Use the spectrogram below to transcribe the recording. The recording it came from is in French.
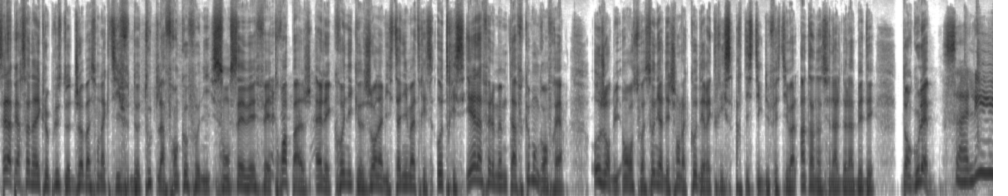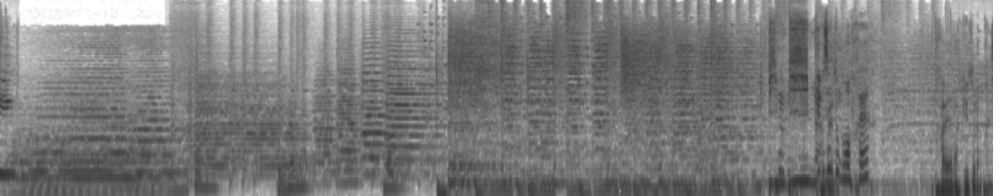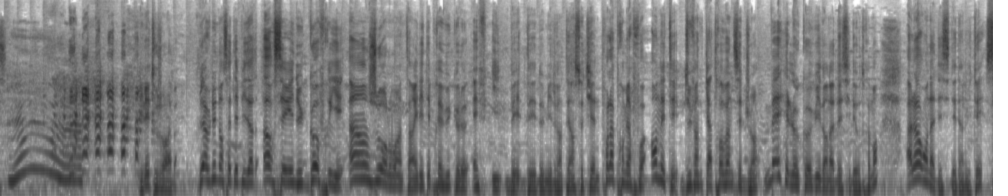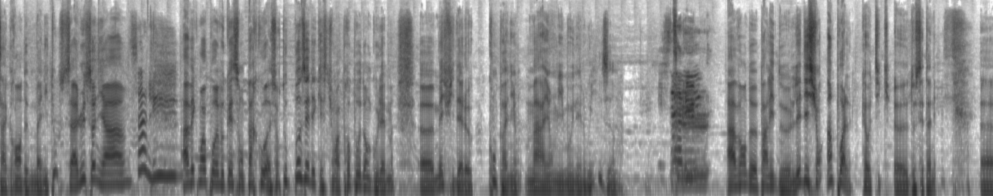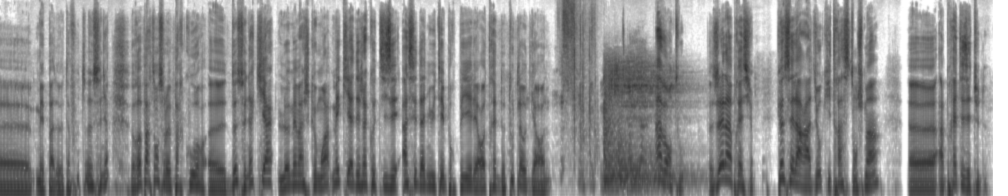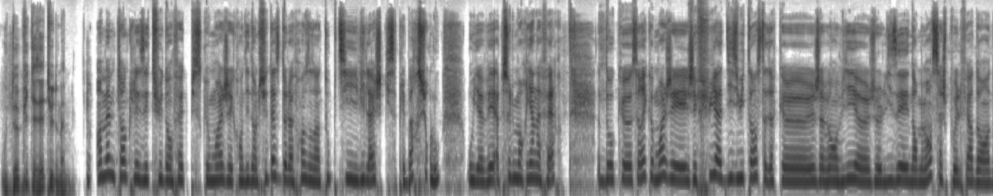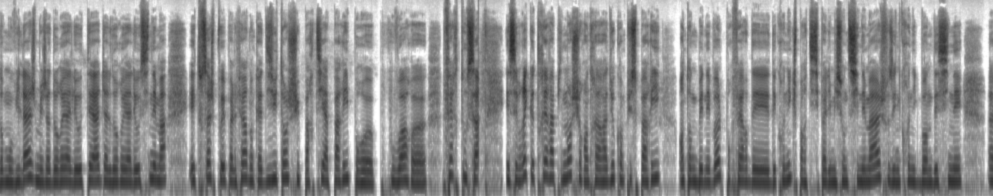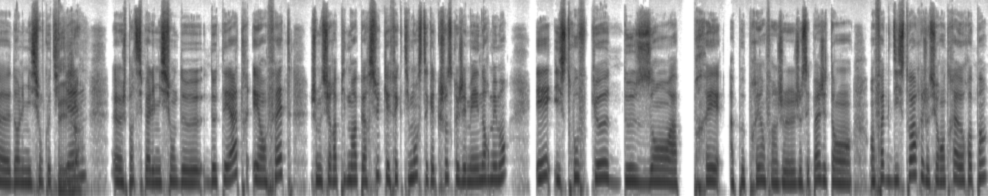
C'est la personne avec le plus de jobs à son actif de toute la francophonie. Son CV fait trois pages. Elle est chroniqueuse, journaliste, animatrice, autrice et elle a fait le même taf que mon grand frère. Aujourd'hui, on reçoit Sonia Deschamps, la co-directrice artistique du Festival international de la BD d'Angoulême. Salut Bim bim Que faisait ton grand frère? Travaille à l'Argus de la presse. Ah. Il est toujours là-bas. Bienvenue dans cet épisode hors série du Gaufrier. Un jour lointain, il était prévu que le FIBD 2021 se tienne pour la première fois en été du 24 au 27 juin, mais le Covid en a décidé autrement. Alors on a décidé d'inviter sa grande Manitou. Salut Sonia Salut Avec moi pour évoquer son parcours et surtout poser des questions à propos d'Angoulême, euh, mes fidèles compagnons Marion, Mimoun et Louise. Salut Avant de parler de l'édition un poil chaotique euh, de cette année, euh, mais pas de ta faute euh, Sonia, repartons sur le parcours de Sonia qui a le même âge que moi, mais qui a déjà cotisé assez d'annuités pour payer les retraites de toute la Haute-Garonne. Avant tout, j'ai l'impression que c'est la radio qui trace ton chemin euh, après tes études, ou depuis tes études même. En même temps que les études, en fait, puisque moi j'ai grandi dans le sud-est de la France, dans un tout petit village qui s'appelait Bar-sur-Loup, où il y avait absolument rien à faire. Donc euh, c'est vrai que moi j'ai fui à 18 ans, c'est-à-dire que j'avais envie, euh, je lisais énormément, ça je pouvais le faire dans, dans mon village, mais j'adorais aller au théâtre, j'adorais aller au cinéma, et tout ça je pouvais pas le faire. Donc à 18 ans, je suis partie à Paris pour, pouvoir faire tout ça. Et c'est vrai que très rapidement, je suis rentrée à Radio Campus Paris en tant que bénévole pour faire des chroniques. Je participais à l'émission de cinéma, je faisais une chronique bande dessinée euh, dans l'émission quotidienne. Euh, je participais à l'émission de, de théâtre. Et en fait, je me suis rapidement aperçue qu'effectivement, c'était quelque chose que j'aimais énormément. Et il se trouve que deux ans après, à peu près, enfin, je, je sais pas, j'étais en, en fac d'histoire et je suis rentrée à Europe 1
